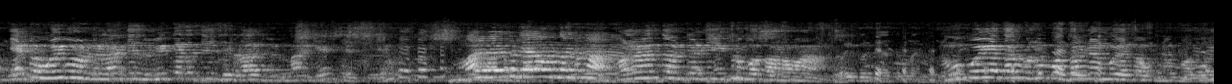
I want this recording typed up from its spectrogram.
వైపు ఎట్ట వైభవం ఉంటుంది నాకు తెలుసు మీకు కదా తెలిసేది రాజు నాకేం తెలుసు మన వెళ్తుంటే ఎలా ఉందంటున్నా మనం ఎంత ఉంటే అంటే ఇద్దరు పోతా ఉన్నామా నువ్వు పోయే తరకు నువ్వు పోతావు నేను పోయే తరకు నేను పోతాను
